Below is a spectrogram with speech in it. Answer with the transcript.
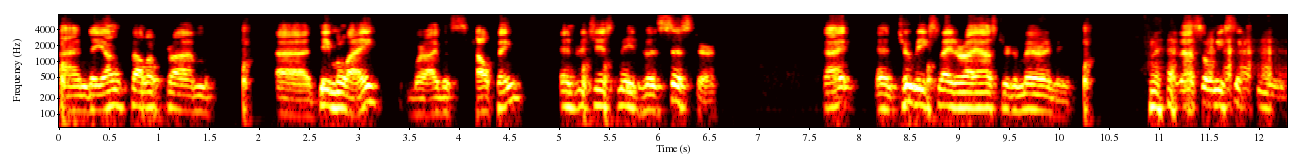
and a young fellow from uh, where I was helping, introduced me to his sister. Okay, and two weeks later I asked her to marry me. And that's only six years.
